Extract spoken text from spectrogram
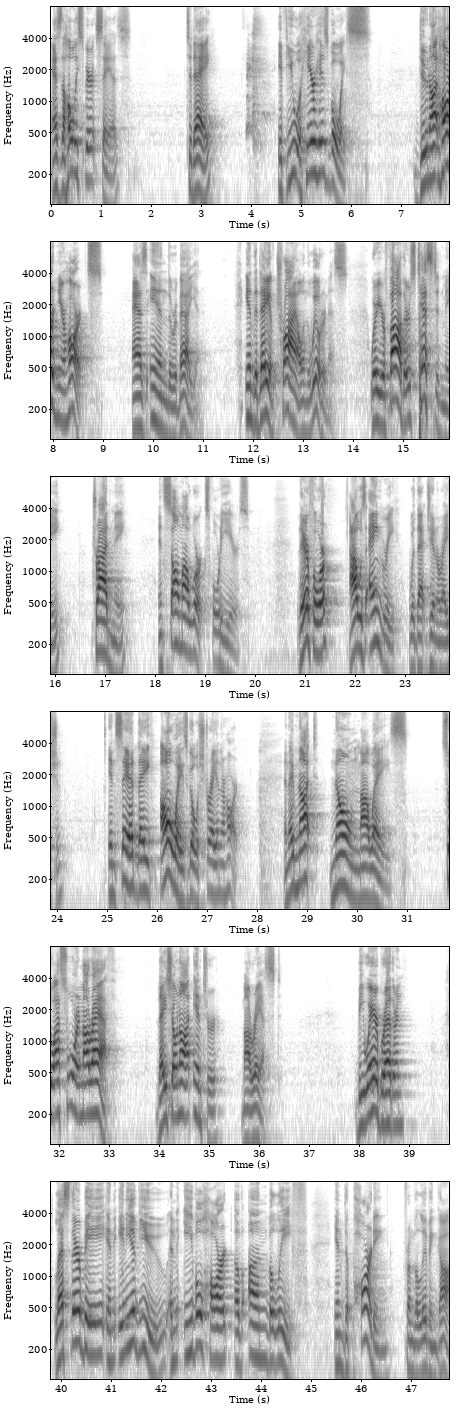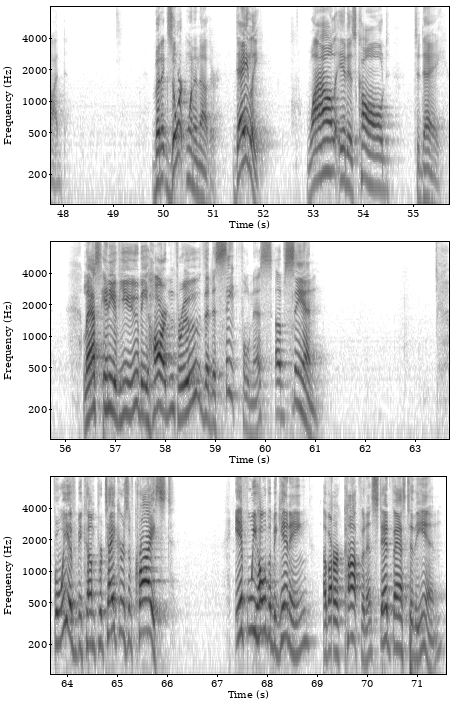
As the Holy Spirit says, today, if you will hear His voice, do not harden your hearts as in the rebellion, in the day of trial in the wilderness, where your fathers tested me, tried me, and saw my works forty years. Therefore, I was angry with that generation and said, They always go astray in their heart, and they've not known my ways. So I swore in my wrath, They shall not enter my rest. Beware, brethren, lest there be in any of you an evil heart of unbelief in departing from the living God. But exhort one another daily while it is called today, lest any of you be hardened through the deceitfulness of sin. For we have become partakers of Christ if we hold the beginning of our confidence steadfast to the end,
